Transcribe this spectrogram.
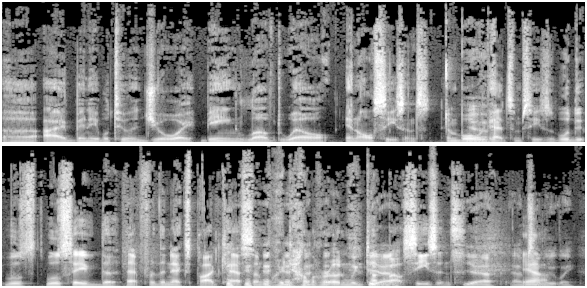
uh, I've been able to enjoy being loved well in all seasons. And boy, yeah. we've had some seasons. We'll do, we'll we'll save the, that for the next podcast somewhere down the road, and we can talk yeah. about seasons. Yeah, absolutely. Yeah.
